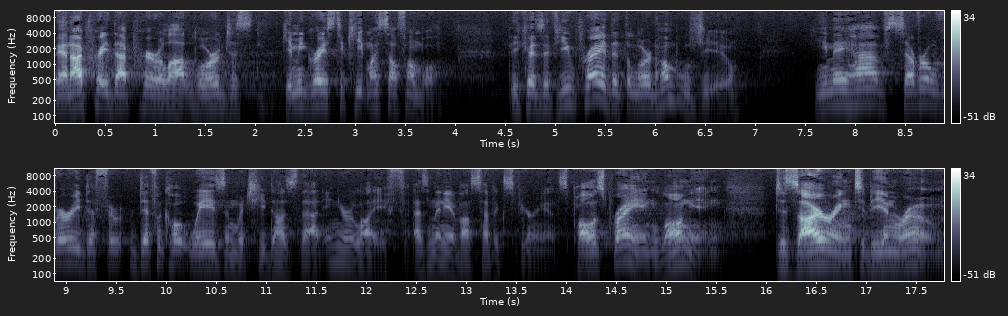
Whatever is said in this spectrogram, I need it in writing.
Man, I prayed that prayer a lot. Lord, just give me grace to keep myself humble. Because if you pray that the Lord humbles you, He may have several very diff- difficult ways in which He does that in your life, as many of us have experienced. Paul is praying, longing, desiring to be in Rome.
